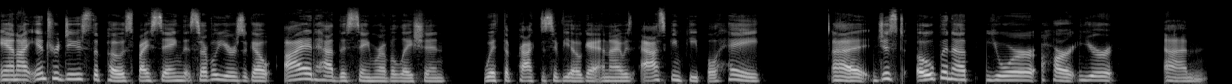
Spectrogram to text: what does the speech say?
And I introduced the post by saying that several years ago I had had the same revelation with the practice of yoga and I was asking people, "Hey, uh, just open up your heart, your um,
